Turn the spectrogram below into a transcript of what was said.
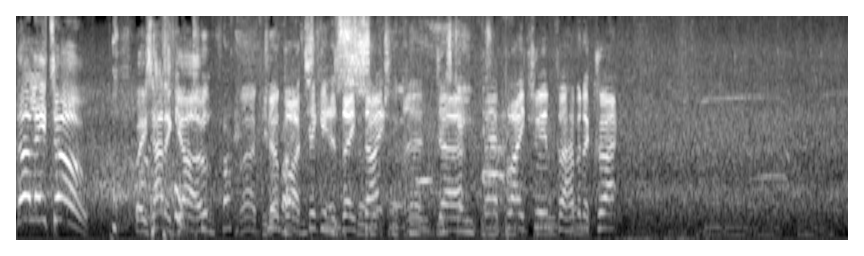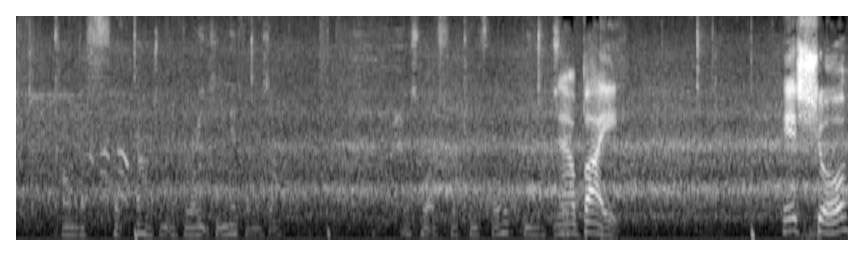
Nolito! Well, he's had a go. Well, if you don't buy a ticket, as they say, and uh, fair play to him for having a crack. Calm the fuck down. Do you want to break your nipples off? That's what I fucking thought. Now Bailly. Here's Shaw.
